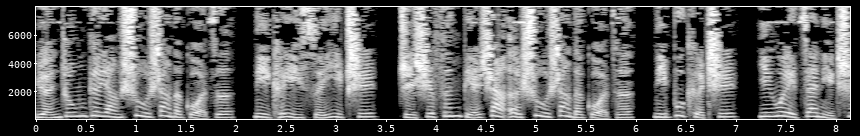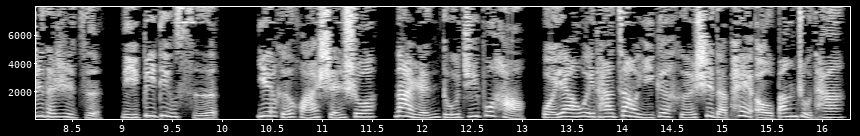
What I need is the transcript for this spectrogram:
园中各样树上的果子，你可以随意吃；只是分别善恶树上的果子，你不可吃，因为在你吃的日子，你必定死。”耶和华神说：“那人独居不好，我要为他造一个合适的配偶，帮助他。”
